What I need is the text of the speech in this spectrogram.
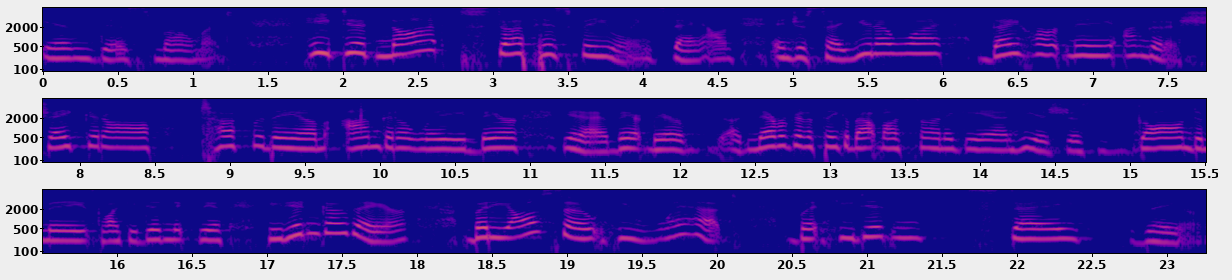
in this moment. He did not stuff his feelings down and just say, you know what, they hurt me, I'm going to shake it off, tough for them. I'm going to lead. They're, you know, they're, they're uh, never going to think about my son again. He is just gone to me. It's like he didn't exist. He didn't go there, but he also, he wept, but he didn't stay there.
